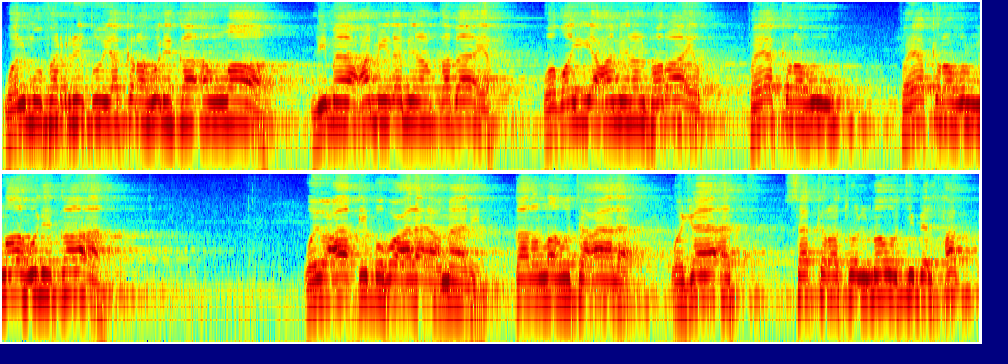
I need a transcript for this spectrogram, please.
والمفرط يكره لقاء الله لما عمل من القبائح وضيع من الفرائض فيكره فيكره الله لقاءه ويعاقبه على أعماله. قال الله تعالى وجاءت سكرة الموت بالحق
